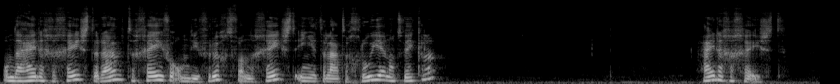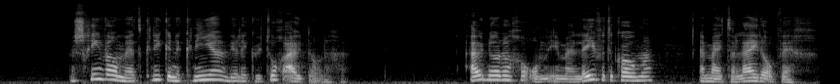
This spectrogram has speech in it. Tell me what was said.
Om de Heilige Geest de ruimte te geven om die vrucht van de Geest in je te laten groeien en ontwikkelen? Heilige Geest, misschien wel met knikkende knieën wil ik u toch uitnodigen. Uitnodigen om in mijn leven te komen en mij te leiden op weg.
